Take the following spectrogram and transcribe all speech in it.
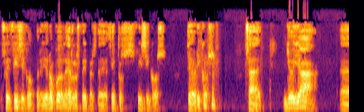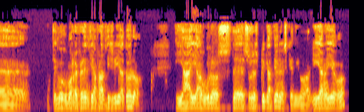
soy físico, pero yo no puedo leer los papers de ciertos físicos teóricos. O sea, yo ya eh, tengo como referencia a Francis Villatoro y hay algunos de sus explicaciones que digo, aquí ya no llego.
